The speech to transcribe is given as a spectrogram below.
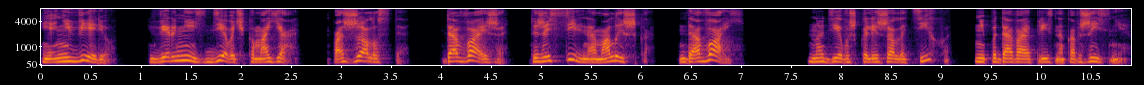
я не верю. Вернись, девочка моя, пожалуйста. Давай же, ты же сильная малышка, давай!» Но девушка лежала тихо, не подавая признаков жизни.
